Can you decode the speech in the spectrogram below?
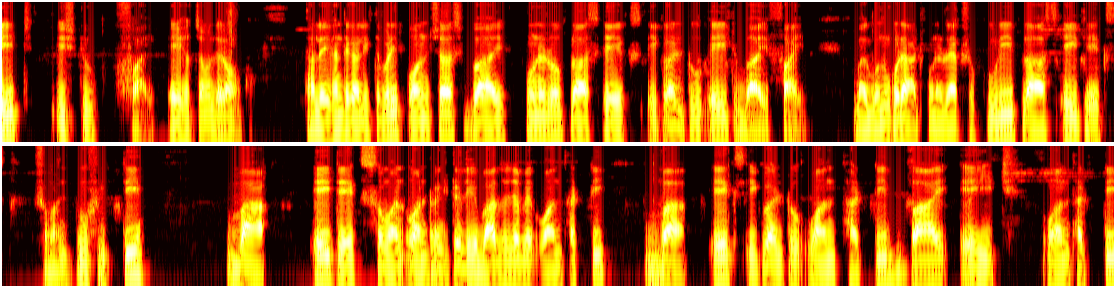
এইট ইস টু ফাইভ এই হচ্ছে আমাদের অঙ্ক। তাহলে এখান থেকে লিখতে পারি পঞ্চাশ বাই পনেরো plus x equal to eight by five বা গুণ করে আট পনেরো, একশো কুড়ি প্লাস এইট এক্স সমান টু ফিফটি বা এইট এক্স সমান ওয়ান টোয়েন্টি টোয়েন্টিটার দিকে বাদ হয়ে যাবে ওয়ান থার্টি বা x equal to one thirty by eight one thirty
